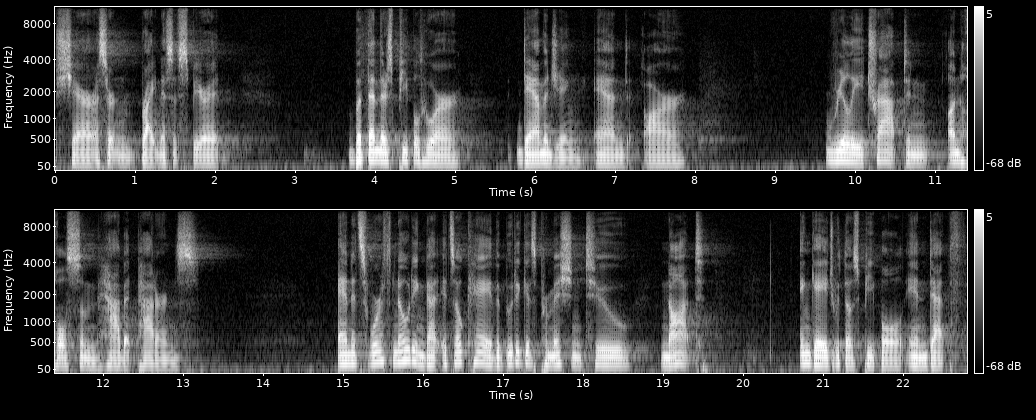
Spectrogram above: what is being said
share a certain brightness of spirit. But then there's people who are damaging and are really trapped in unwholesome habit patterns. And it's worth noting that it's okay, the Buddha gives permission to not engage with those people in depth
